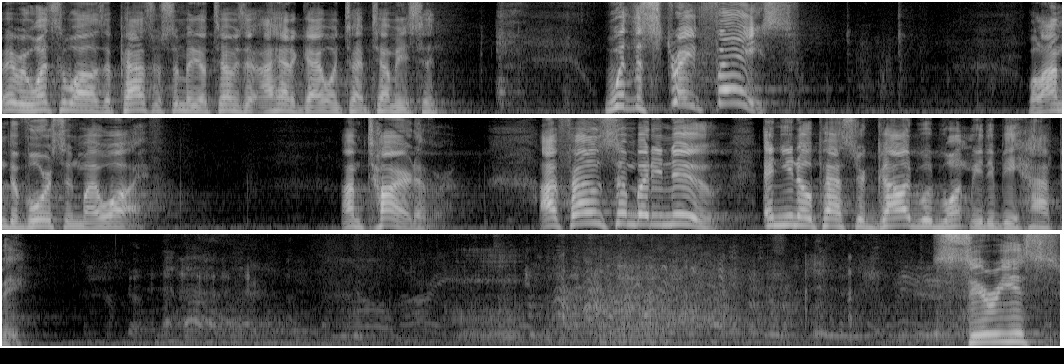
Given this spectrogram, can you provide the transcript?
Every once in a while, as a pastor, somebody will tell me, I had a guy one time tell me, he said, with a straight face. Well, I'm divorcing my wife. I'm tired of her. I found somebody new. And you know, Pastor, God would want me to be happy. Serious?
